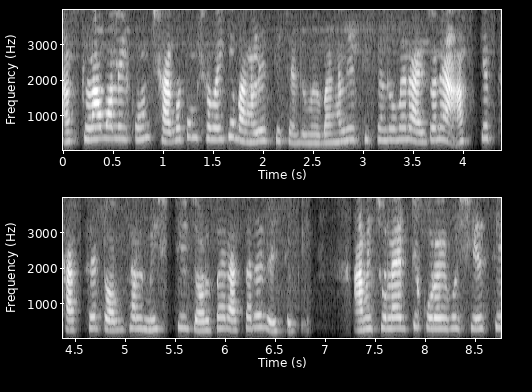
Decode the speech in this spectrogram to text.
আসসালামু আলাইকুম, স্বাগতম সবাইকে বাঙালির কিচেন রুমে। বাঙালির কিচেন রুমের আয়োজনে আজকে থাকছে টক ঝাল মিষ্টি জলপাইয়ের আচারের রেসিপি আমি চুলায় একটি কড়াই বসিয়েছি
